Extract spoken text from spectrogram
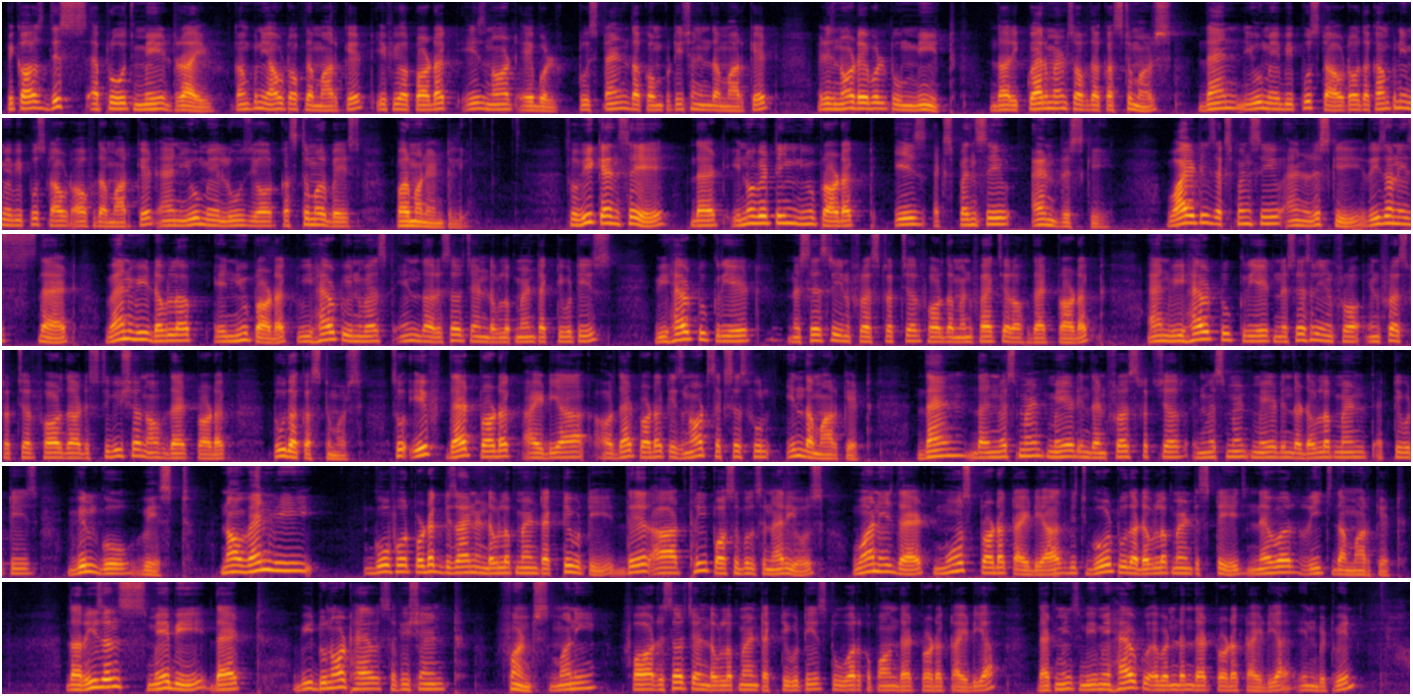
because this approach may drive company out of the market if your product is not able to stand the competition in the market, it is not able to meet the requirements of the customers then you may be pushed out or the company may be pushed out of the market and you may lose your customer base permanently. So, we can say that innovating new product is expensive and risky. Why it is expensive and risky? Reason is that when we develop a new product, we have to invest in the research and development activities. We have to create necessary infrastructure for the manufacture of that product and we have to create necessary infra infrastructure for the distribution of that product to the customers. So, if that product idea or that product is not successful in the market, then the investment made in the infrastructure, investment made in the development activities will go waste. Now, when we go for product design and development activity, there are three possible scenarios. One is that most product ideas which go to the development stage never reach the market. The reasons may be that we do not have sufficient funds, money for research and development activities to work upon that product idea. That means, we may have to abandon that product idea in between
